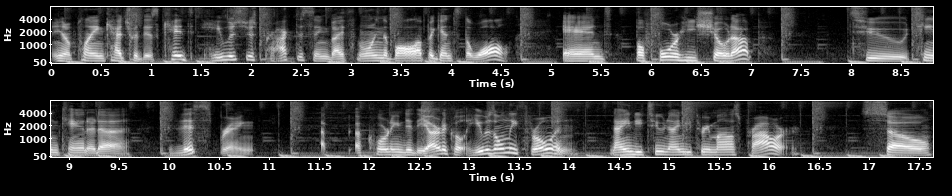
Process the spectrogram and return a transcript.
you know playing catch with his kids he was just practicing by throwing the ball up against the wall and before he showed up to Team Canada this spring, according to the article, he was only throwing 92, 93 miles per hour. So,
